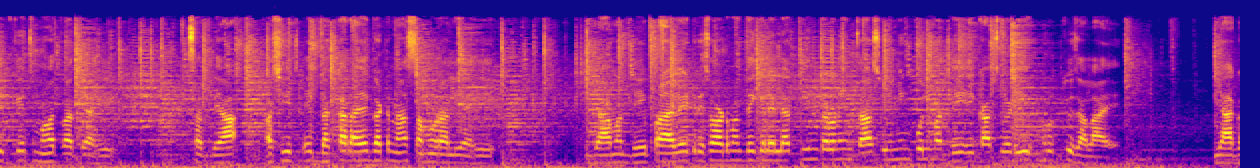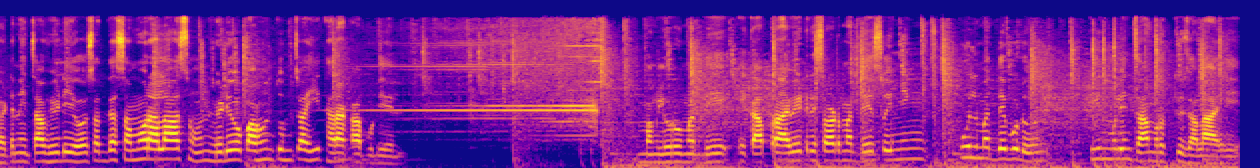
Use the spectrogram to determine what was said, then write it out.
तितकेच महत्त्वाचे आहे. सध्या अशीच एक धक्कादायक घटना समोर आली आहे. ज्यामध्ये प्रायव्हेट रिसॉर्टमध्ये गेलेल्या तीन तरुणींचा स्विमिंग पूलमध्ये एकाच वेळी मृत्यू झाला आहे या घटनेचा व्हिडिओ सध्या समोर आला असून व्हिडिओ पाहून तुमचाही थराका उडेल मंगलुरूमध्ये एका प्रायव्हेट रिसॉर्टमध्ये स्विमिंग पूलमध्ये बुडून तीन मुलींचा मृत्यू झाला आहे.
